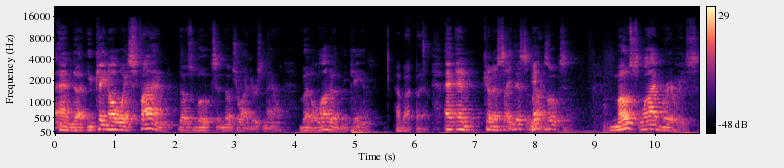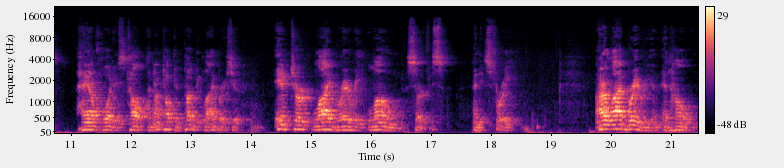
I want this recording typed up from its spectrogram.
And uh, you can't always find those books and those writers now, but a lot of them you can. How about that? And, and could I say this about Yes. books? Most libraries have what is called, and I'm talking public libraries here, interlibrary loan service, and it's free. Our librarian at home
